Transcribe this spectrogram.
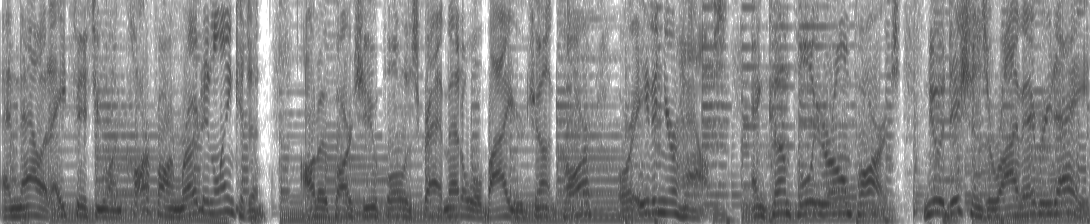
and now at 851 Car Farm Road in Lincoln. Auto Parts U-Pull and Scrap Metal will buy your junk car or even your house and come pull your own parts. New additions arrive every day.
